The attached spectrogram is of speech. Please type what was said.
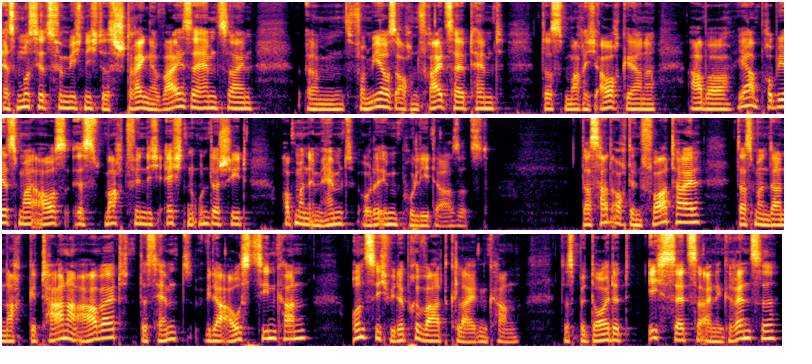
Es muss jetzt für mich nicht das strenge weiße Hemd sein, ähm, von mir aus auch ein Freizeithemd, das mache ich auch gerne. Aber ja, probiert es mal aus. Es macht, finde ich, echt einen Unterschied, ob man im Hemd oder im Pulli da sitzt. Das hat auch den Vorteil, dass man dann nach getaner Arbeit das Hemd wieder ausziehen kann und sich wieder privat kleiden kann. Das bedeutet, ich setze eine Grenze,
